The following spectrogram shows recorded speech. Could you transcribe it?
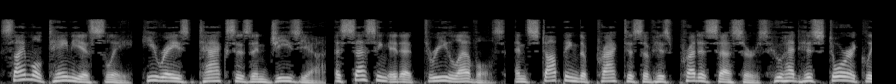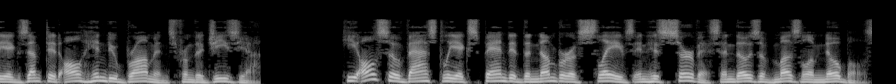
Simultaneously, he raised taxes and jizya, assessing it at three levels, and stopping the practice of his predecessors who had historically exempted all Hindu Brahmins from the jizya. He also vastly expanded the number of slaves in his service and those of Muslim nobles.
